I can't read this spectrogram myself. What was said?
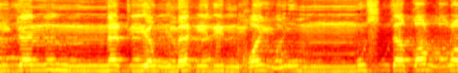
الجنة يومئذ خير مستقرا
